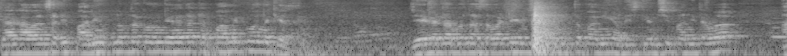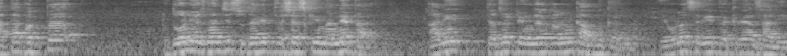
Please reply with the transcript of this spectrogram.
त्या गावांसाठी पाणी उपलब्ध करून देण्याचा टप्पा आम्ही पूर्ण केला आहे जे गटाबद्दल सव्वा टी एम सी पाणी अडीच टी एम सी पाणी त्यामुळं आता फक्त दोन योजनांची सुधारित प्रशासकीय मान्यता आणि त्याचं टेंडर काढून काम करणं. एवढं सगळी प्रक्रिया झाली.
